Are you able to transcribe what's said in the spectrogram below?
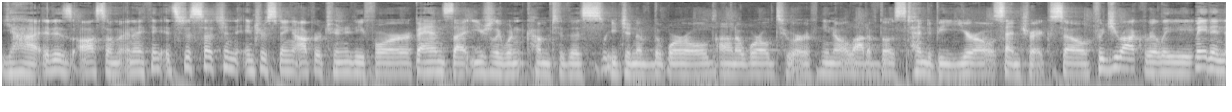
Yeah, it is awesome. And I think it's just such an interesting opportunity for bands that usually wouldn't come to this region of the world on a world tour. You know, a lot of those tend to be Eurocentric. So Fuji Rock really made an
